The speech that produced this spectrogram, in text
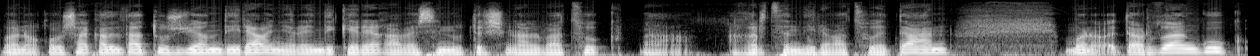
bueno, gauzak aldatuz joan dira, baina oraindik ere gabezi nutrizional batzuk ba, agertzen dira batzuetan. Bueno, eta orduan guk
